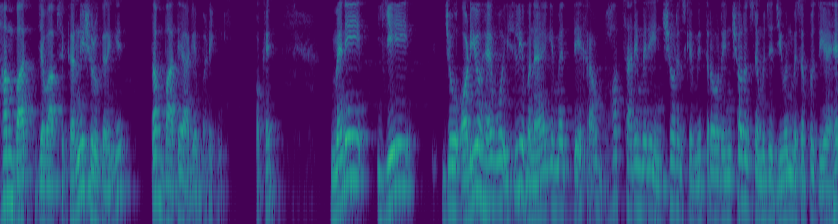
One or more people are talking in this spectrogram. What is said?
हम बात जब आपसे करनी शुरू करेंगे, तब बातें आगे बढ़ेंगी ओके मैंने ये जो ऑडियो है, वो इसलिए बनाया कि मैं देख रहा हूँ, बहुत सारे मेरे इंश्योरेंस के मित्र और इंश्योरेंस ने मुझे जीवन में सब कुछ दिया है।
